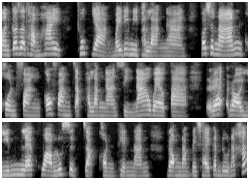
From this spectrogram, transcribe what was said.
มันก็จะทำให้ทุกอย่างไม่ได้มีพลังงาน เพราะฉะนั้นคนฟังก็ฟังจากพลังงานสีหน้าแววตา และรอยยิ้มและความรู้สึกจากคอนเทนต์นั้น ลองนำไปใช้กันดูนะคะ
